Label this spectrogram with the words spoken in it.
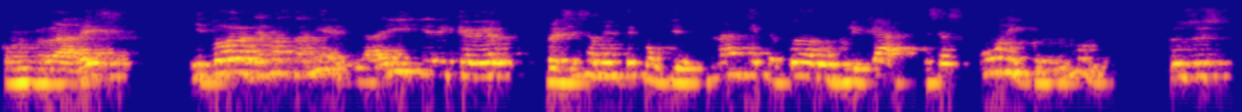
con rareza. Y todas las demás también. La I tiene que ver precisamente con que nadie te pueda duplicar, que seas único en el mundo. Entonces,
